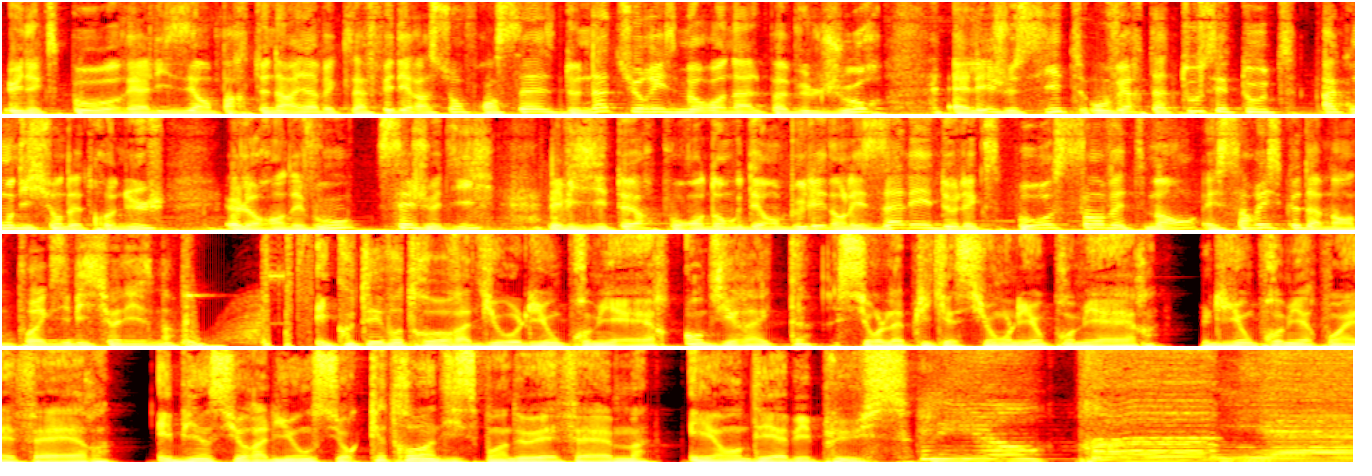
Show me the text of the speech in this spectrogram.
Une expo réalisée en partenariat avec la Fédération française de naturisme Rhône-Alpes a vu le jour. Elle est, je cite, ouverte à tous et toutes, à condition d'être nus. Et le rendez-vous, c'est jeudi. Les visiteurs pourront donc déambuler dans les allées de l'expo sans vêtements et sans risque d'amende pour exhibitionnisme. Écoutez votre radio Lyon Première en direct sur l'application Lyon Première, lyonpremière.fr et bien sûr à Lyon sur 90.2 FM et en DAB+. Lyon Première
